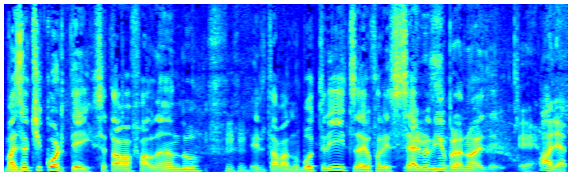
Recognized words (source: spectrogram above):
Mas eu te cortei. Você estava falando, ele estava no Botritz, aí eu falei, serve vinho para nós aí. É. Olha,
